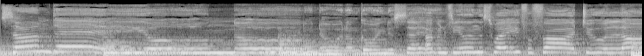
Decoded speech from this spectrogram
Someday you'll know. You know what I'm going to say. I've been feeling this way for far too long.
